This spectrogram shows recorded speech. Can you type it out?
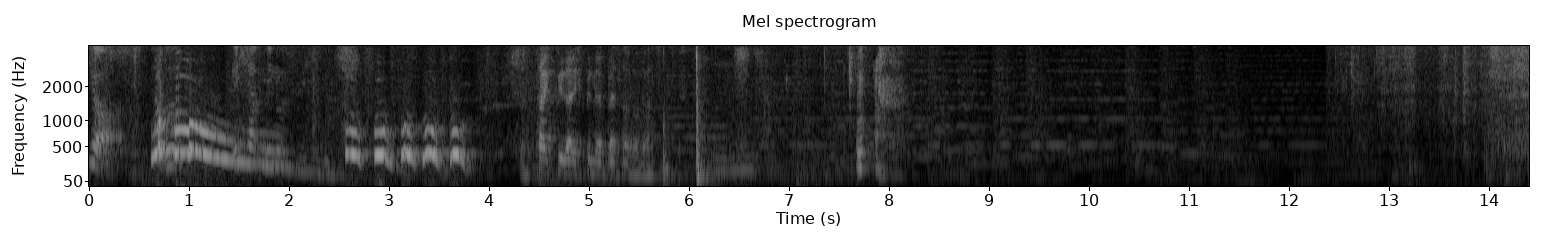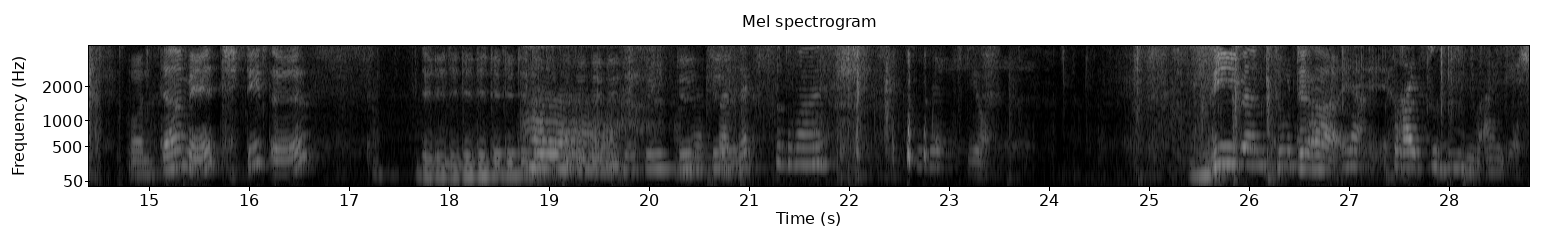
Ja, also ich habe minus 7. Das zeigt wieder, ich bin der bessere Rassist. Und damit steht es. Jetzt bei 6 zu 3. Zuletzt, ja. 7 zu 3. ja, 3 zu 7 eigentlich.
